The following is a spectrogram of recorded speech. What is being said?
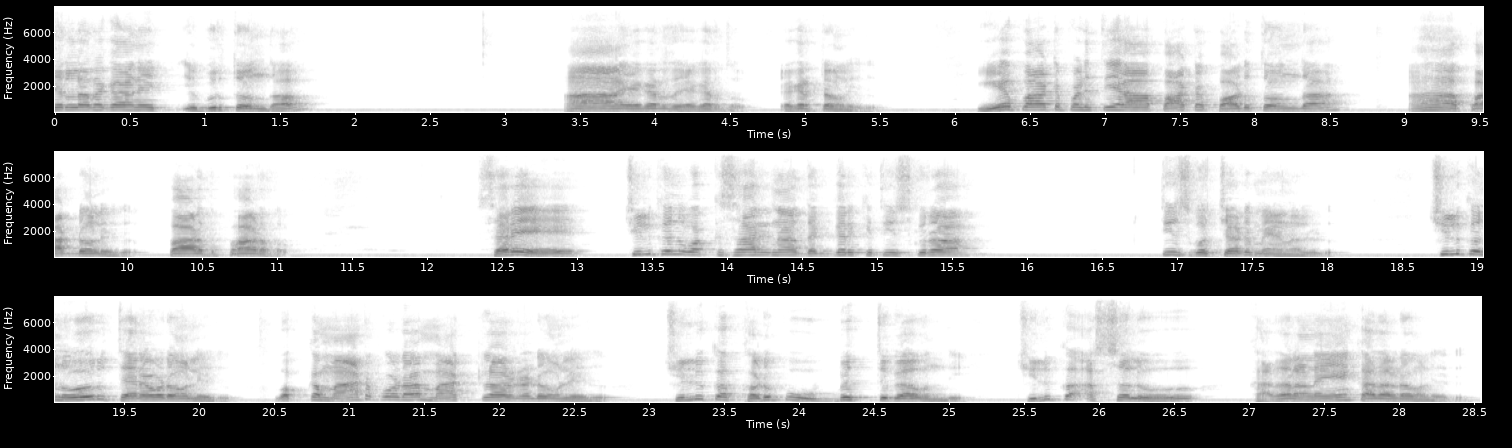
చిల్లరగానే ఎగురుతోందా? ఆ, ఎగరదు ఎగరదు ఎగరటం లేదు. ఏ పాట పడితే ఆ పాట పాడుతోందా? ఆ, పాడడం లేదు పాడదు పాడదు. సరే చిలుకను ఒక్కసారి నా దగ్గరికి తీసుకురా. తీసుకొచ్చాడు మేనల్లుడు. చిలుక నోరు తెరవడం లేదు ఒక్క మాట కూడా మాట్లాడడం లేదు. చిలుక కడుపు ఉబ్బెత్తుగా ఉంది. చిలుక అస్సలు కదలనే కదలడం లేదు.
